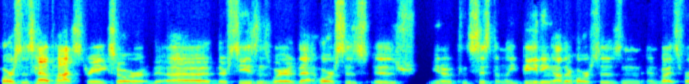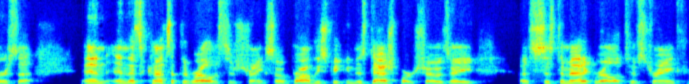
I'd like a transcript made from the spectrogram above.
Horses have hot streaks or uh, their seasons where that horse is is you know consistently beating other horses and, and vice versa. And, and that's the concept of relative strength. So broadly speaking, this dashboard shows a a systematic relative strength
